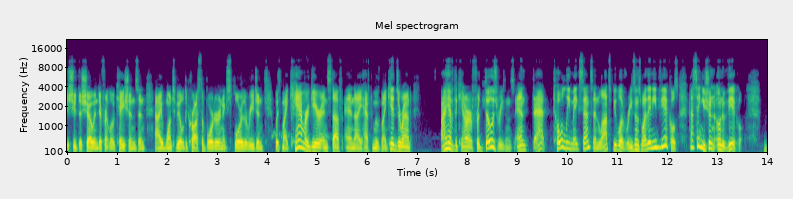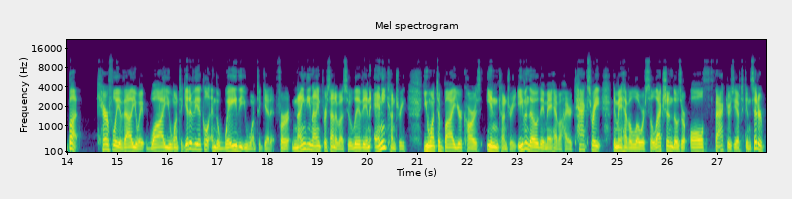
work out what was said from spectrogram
shoot the show in different locations and I want to be able to cross the border and explore the region with my camera gear and stuff and I have to move my kids around. I have the car for those reasons, and that totally makes sense. And lots of people have reasons why they need vehicles. I'm not saying you shouldn't own a vehicle, but carefully evaluate why you want to get a vehicle and the way that you want to get it. For 99% of us who live in any country, you want to buy your cars in country, even though they may have a higher tax rate, they may have a lower selection. Those are all factors you have to consider.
